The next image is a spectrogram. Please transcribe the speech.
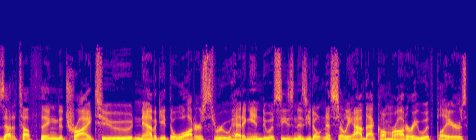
Is that a tough thing to try to navigate the waters through heading into a season? Is you don't necessarily have that camaraderie with players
